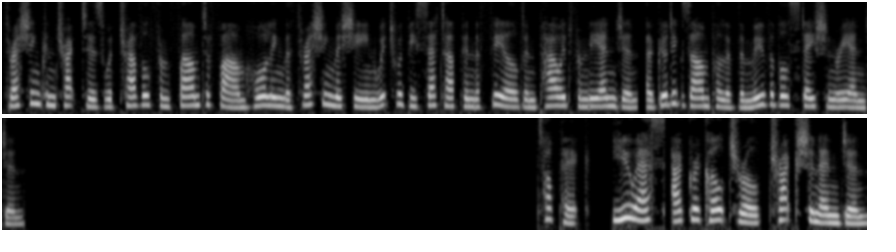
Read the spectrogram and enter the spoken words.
threshing contractors would travel from farm to farm hauling the threshing machine which would be set up in the field and powered from the engine, a good example of the movable stationary engine. U.S. agricultural traction engine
